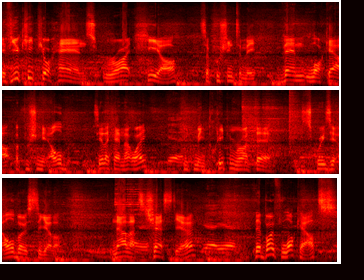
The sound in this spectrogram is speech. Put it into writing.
If you keep your hands right here, so push into me, then lock out by pushing your elbow. See how they came that way? Yeah. Keep them in, keep them right there. Squeeze your elbows together. Now that's yeah. chest, yeah? Yeah, yeah. They're both lockouts,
